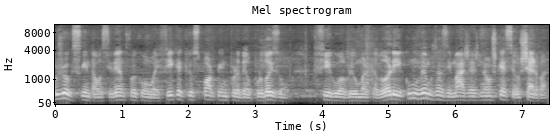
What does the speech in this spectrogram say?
O jogo seguinte ao acidente foi com o Benfica, que o Sporting perdeu por 2-1. Figo abriu o marcador e, como vemos nas imagens, não esqueceu Sherba.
